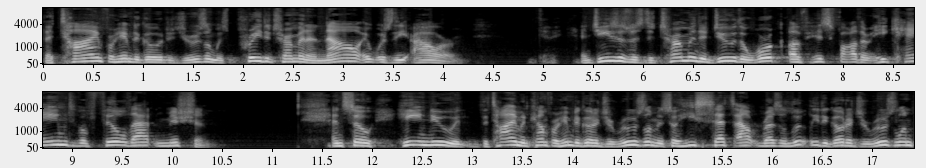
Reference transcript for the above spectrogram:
The time for him to go to Jerusalem was predetermined, and now it was the hour. Okay. And Jesus was determined to do the work of his Father. He came to fulfill that mission. And so he knew the time had come for him to go to Jerusalem, and so he sets out resolutely to go to Jerusalem,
